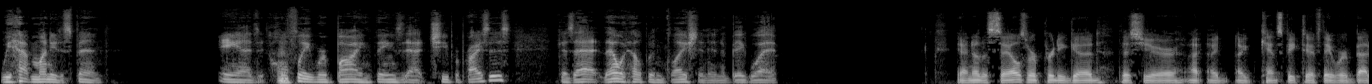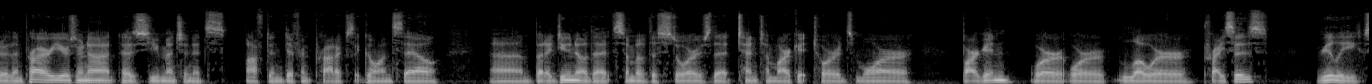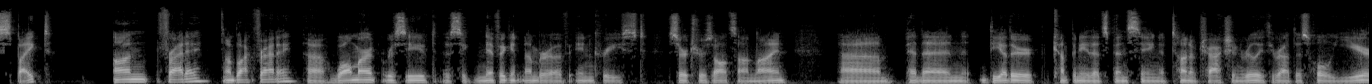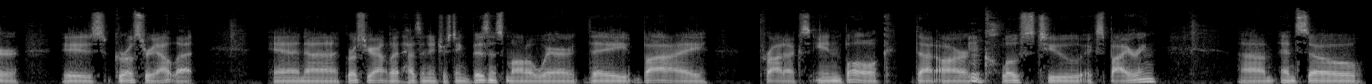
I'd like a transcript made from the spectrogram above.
we have money to spend. And hmm. hopefully we're buying things at cheaper prices because that that would help inflation in a big way yeah, I know the sales were pretty good this year. I, I, I, can't speak to if they were better than prior years or not. As you mentioned, it's often different products that go on sale. Um, but I do know that some of the stores that tend to market towards more bargain or or lower prices really spiked on Friday, on Black Friday. Uh, Walmart received a significant number of increased search results online. Um, and then the other company that's been seeing a ton of traction really throughout this whole year is Grocery Outlet. And uh, Grocery Outlet has an interesting business model where they buy products in bulk that are mm. close to expiring. Um, and so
